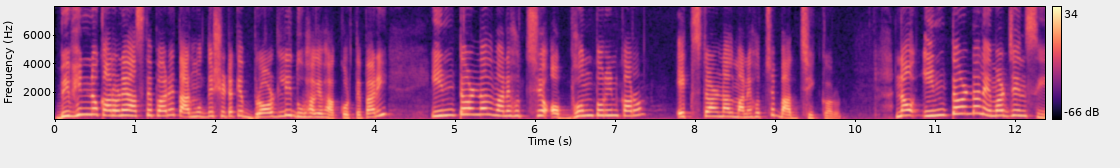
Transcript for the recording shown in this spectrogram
বিভিন্ন কারণে আসতে পারে, তার মধ্যে সেটাকে ব্রডলি দুভাগে ভাগ করতে পারি। ইন্টারনাল মানে হচ্ছে অভ্যন্তরীণ কারণ এক্সটার্নাল মানে হচ্ছে বাহ্যিক কারণ। নাও ইন্টারনাল এমার্জেন্সি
